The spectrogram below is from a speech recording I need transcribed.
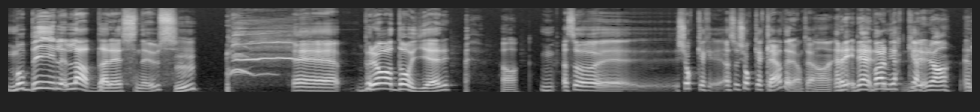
Mobil, laddare, snus. Mm. Eh, bra dojer Ja. alltså, eh, tjocka, alltså tjocka kläder antar jag. ja. En, re- det, Varm jacka. Ja, en,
